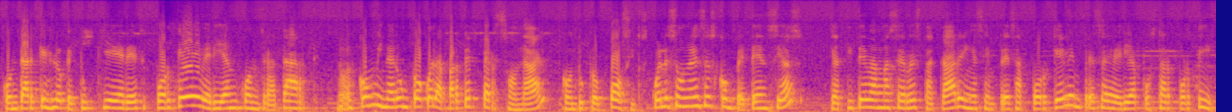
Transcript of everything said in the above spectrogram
Contar qué es lo que tú quieres, por qué deberían contratarte. ¿no? Es combinar un poco la parte personal con tu propósito. ¿Cuáles son esas competencias que a ti te van a hacer destacar en esa empresa. ¿Por qué la empresa debería apostar por ti?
